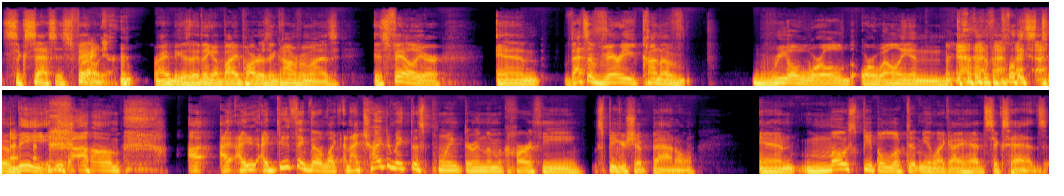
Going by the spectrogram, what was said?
success is failure, right? right? Because they think a bipartisan compromise is failure. And that's a very kind of real world Orwellian place to be. Um, I, I, I do think though, like, and I tried to make this point during the McCarthy speakership battle, and most people looked at me like I had six heads.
